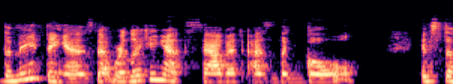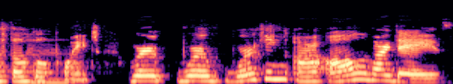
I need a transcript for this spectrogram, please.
the main thing is that we're looking at Sabbath as the goal. It's the focal mm. point. We're, we're working our, all of our days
